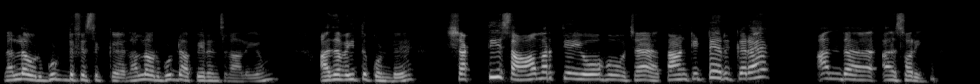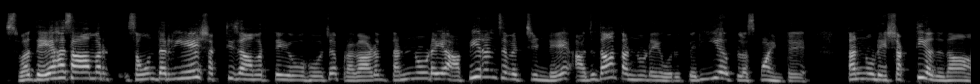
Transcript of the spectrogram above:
நல்ல ஒரு குட் பிசிக்கு நல்ல ஒரு குட் அப்பியரன்ஸ்னாலையும் அதை வைத்துக்கொண்டு சக்தி சாமர்த்தியோகோச்ச தான் கிட்ட இருக்கிற அந்த சாரி ஸ்வதேக சாமர் சௌந்தர்யே சக்தி சாமர்த்தியோகோச்ச பிரகாடம் தன்னுடைய அப்பியரன்ஸை வச்சுண்டே அதுதான் தன்னுடைய ஒரு பெரிய பிளஸ் பாயிண்ட் தன்னுடைய சக்தி அதுதான்.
